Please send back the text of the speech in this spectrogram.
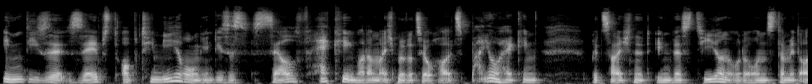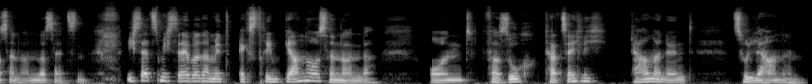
in diese Selbstoptimierung, in dieses Self-Hacking oder manchmal wird es ja auch als Biohacking bezeichnet, investieren oder uns damit auseinandersetzen. Ich setze mich selber damit extrem gern auseinander und versuche tatsächlich permanent zu lernen.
